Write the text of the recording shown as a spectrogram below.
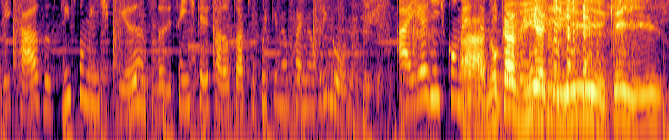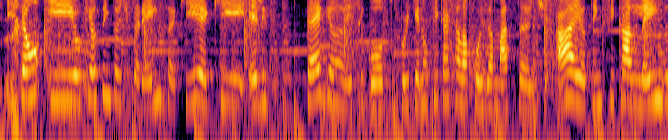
vi casos, principalmente criança, adolescente, que eles falam, eu tô aqui porque meu pai me obrigou. Aí a gente começa ah, a nunca vi aqui, que isso. Então, e o que eu sinto a diferença aqui é que eles pegam esse gosto porque não fica aquela coisa maçante. Ah, eu tenho que ficar lendo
